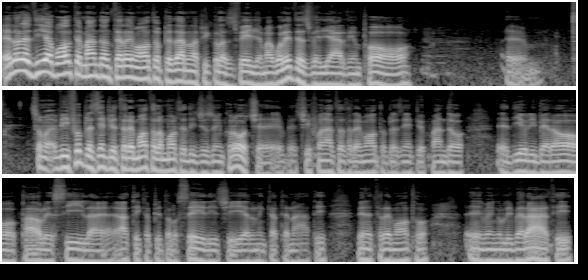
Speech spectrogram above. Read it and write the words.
e allora Dio a volte manda un terremoto per dare una piccola sveglia, ma volete svegliarvi un po'? Mm-hmm. Eh, insomma, vi fu per esempio un terremoto alla morte di Gesù in croce, ci fu un altro terremoto per esempio quando eh, Dio liberò Paolo e Sila, Atti capitolo 16, erano incatenati, viene il terremoto e vengono liberati.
